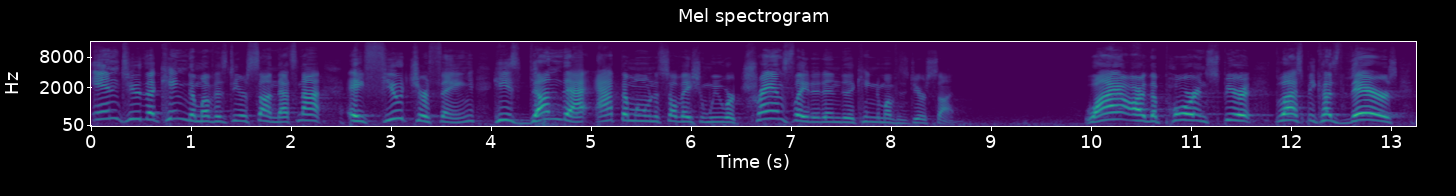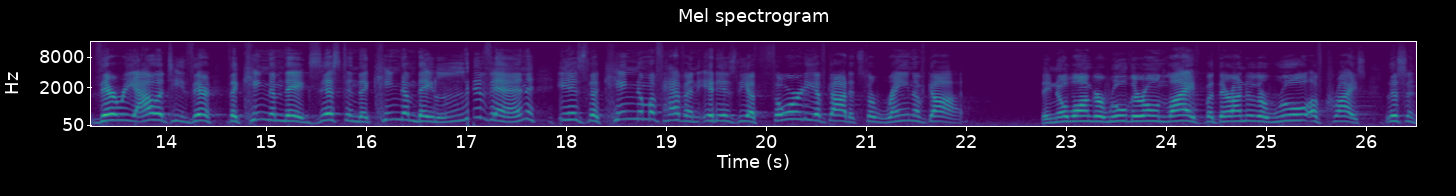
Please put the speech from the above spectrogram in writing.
into the kingdom of His dear Son. That's not a future thing. He's done that at the moment of salvation. We were translated into the kingdom of His dear Son. Why are the poor in spirit blessed? Because theirs, their reality, their, the kingdom they exist in, the kingdom they live in, is the kingdom of heaven. It is the authority of God, it's the reign of God. They no longer rule their own life, but they're under the rule of Christ. Listen,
